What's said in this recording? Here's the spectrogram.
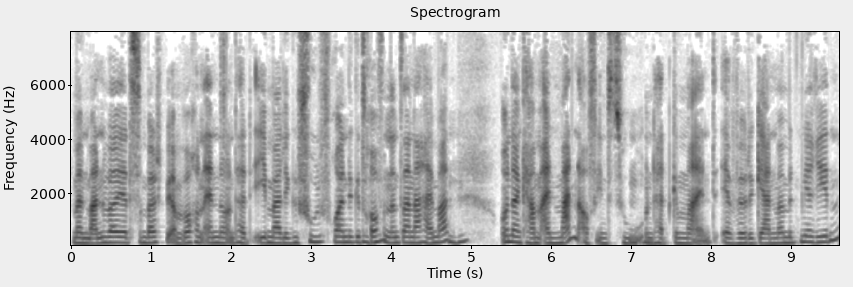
Mein Mann war jetzt zum Beispiel am Wochenende und hat ehemalige Schulfreunde getroffen mhm. in seiner Heimat. Mhm. Und dann kam ein Mann auf ihn zu mhm. und hat gemeint, er würde gern mal mit mir reden.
